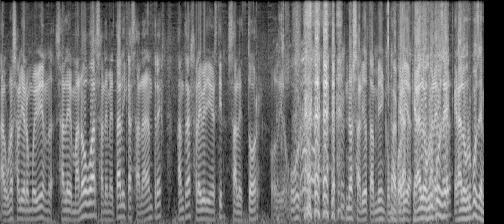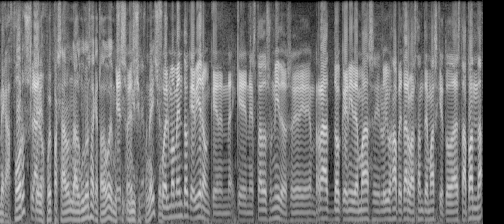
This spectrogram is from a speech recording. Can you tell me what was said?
algunos salieron muy bien. Sale Manowar, sale Metallica, sale Anthrax, Anthrax sale Virgin Steel, sale Thor. Oh, Dios. no salió tan bien como Claro, que, podía. era- que eran los grupos de, eran los grupos de Megaforce Claro. que después pasaron algunos al catálogo de Music. Music for Nation. Fue el momento que vieron que en, que en Estados Unidos, eh, en Rat, Dokken y demás, eh, lo iban a petar bastante más que toda esta panda.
